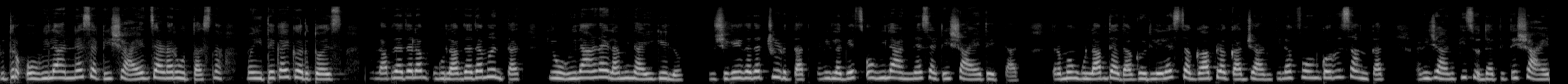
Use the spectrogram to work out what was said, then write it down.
तू तर ओवीला आणण्यासाठी शाळेत जाणार होतास ना? मग इथे काय करतोयस? गुलाबदादाला गुलाबदादा म्हणतात की ओवीला आणायला मी नाही गेलो. ऋषिकेश दादा चिडतात आणि लगेच ओवीला आणण्यासाठी शाळेत येतात. तर मग गुलाबदादा घडलेला सगळा प्रकार जानकीला फोन करून सांगतात आणि जानकी सुद्धा तिथे शाळेत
